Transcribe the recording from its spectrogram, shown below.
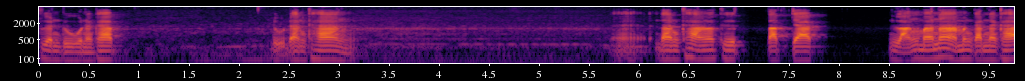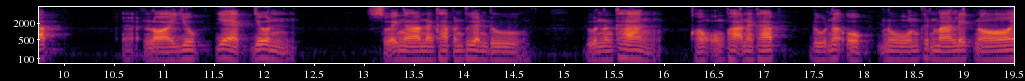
เพื่อนๆดูนะครับ ดูด้านข้าง ด้านข้างก็คือตัดจากหลังมาหน้าเหมือนกันนะครับเอ่อรอยยุบแยกย่น สวยงามนะครับเพื่อนๆดูดูด้านข้างขององค์พระนะครับ ดูหน้าอกนูนขึ้นมาเล็กน้อย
